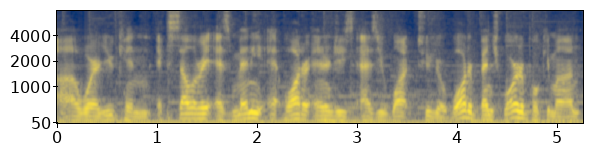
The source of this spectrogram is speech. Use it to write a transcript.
uh, where you can accelerate as many water energies as you want to your water bench water Pokemon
